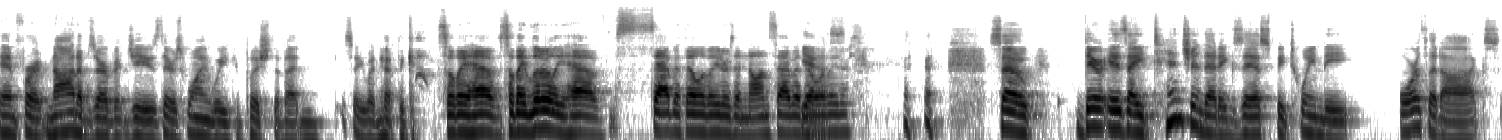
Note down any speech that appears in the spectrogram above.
And for non observant Jews, there's one where you could push the button so you wouldn't have to go. So they have, so they literally have Sabbath elevators and non Sabbath yes. elevators? so there is a tension that exists between the Orthodox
